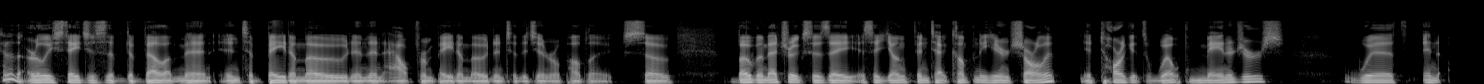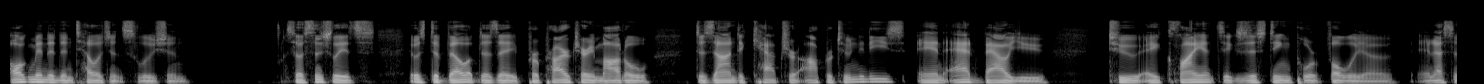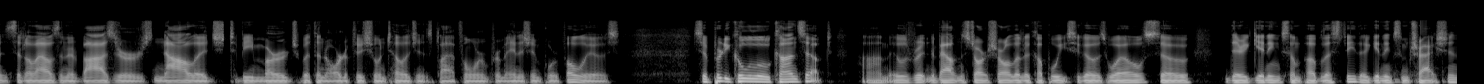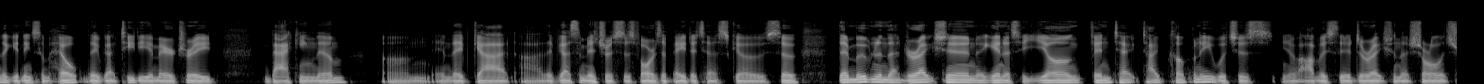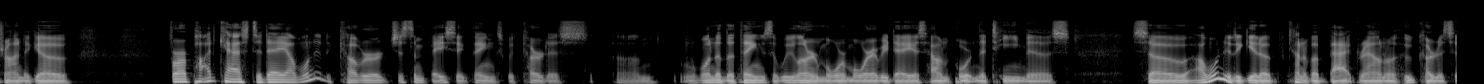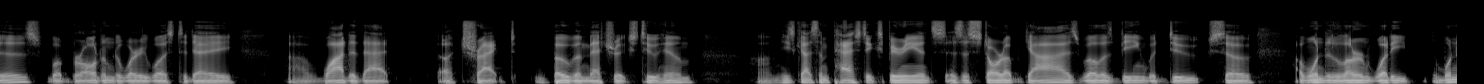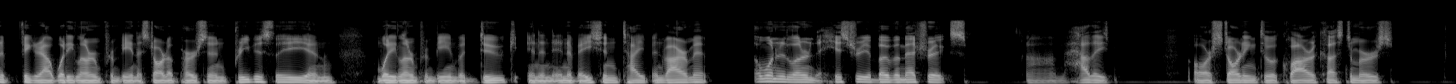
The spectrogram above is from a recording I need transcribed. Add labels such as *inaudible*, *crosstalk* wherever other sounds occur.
kind of the early stages of development into beta mode and then out from beta mode into the general public. So Bova Metrics is a is a young fintech company here in Charlotte. It targets wealth managers with an augmented intelligence solution. So essentially it's it was developed as a proprietary model designed to capture opportunities and add value to a client's existing portfolio. In essence, it allows an advisor's knowledge to be merged with an artificial intelligence platform for managing portfolios. So, pretty cool little concept. Um, it was written about in Start Charlotte a couple weeks ago as well. So, they're getting some publicity, they're getting some traction, they're getting some help. They've got TD Ameritrade backing them. Um, and they've got uh, they've got some interest as far as a beta test goes. So they're moving in that direction. Again, it's a young fintech type company, which is you know obviously a direction that Charlotte's trying to go. For our podcast today, I wanted to cover just some basic things with Curtis. Um, one of the things that we learn more and more every day is how important the team is. So I wanted to get a kind of a background on who Curtis is, what brought him to where he was today, uh, why did that attract Bova Metrics to him. Um, he's got some past experience as a startup guy as well as being with Duke. So I wanted to learn what he wanted to figure out what he learned from being a startup person previously and what he learned from being with Duke in an innovation type environment. I wanted to learn the history of Bova Metrics, um, how they are starting to acquire customers.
